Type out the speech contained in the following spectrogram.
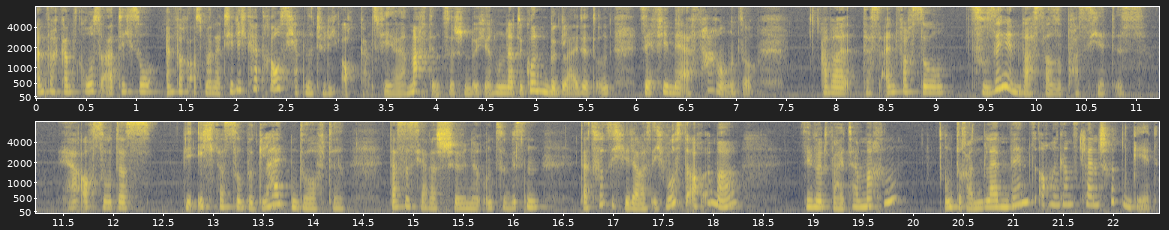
einfach ganz großartig, so einfach aus meiner Tätigkeit raus. Ich habe natürlich auch ganz viel gemacht inzwischen durch hunderte Kunden begleitet und sehr viel mehr Erfahrung und so. Aber das einfach so zu sehen, was da so passiert ist. Ja, auch so, dass, wie ich das so begleiten durfte. Das ist ja das Schöne. Und zu wissen, da tut sich wieder was. Ich wusste auch immer, sie wird weitermachen und dranbleiben, wenn es auch in ganz kleinen Schritten geht.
